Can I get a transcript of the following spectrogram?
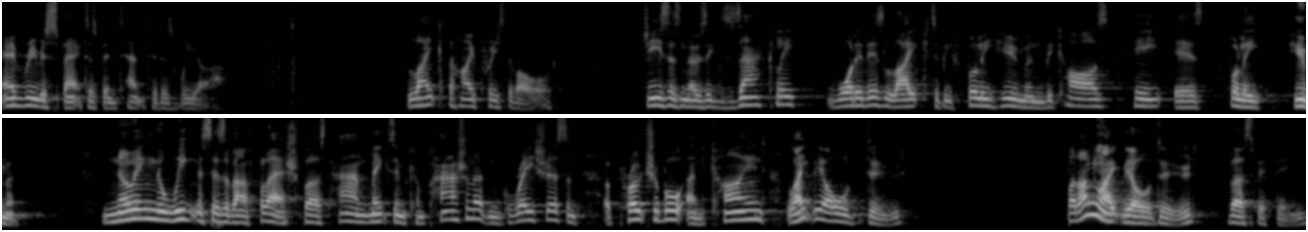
every respect has been tempted as we are like the high priest of old, Jesus knows exactly what it is like to be fully human because he is fully human. Knowing the weaknesses of our flesh firsthand makes him compassionate and gracious and approachable and kind, like the old dude. But unlike the old dude, verse 15,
